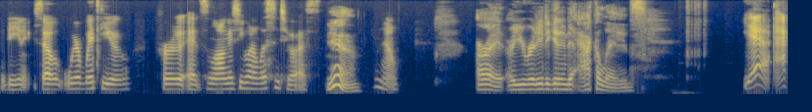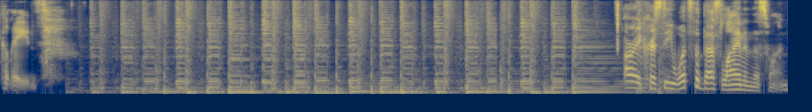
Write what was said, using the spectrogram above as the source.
the beginning. So we're with you for as long as you want to listen to us. Yeah. You know. All right. Are you ready to get into accolades? Yeah, accolades. All right, Christy, what's the best line in this one?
